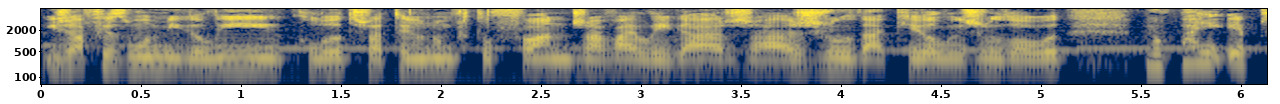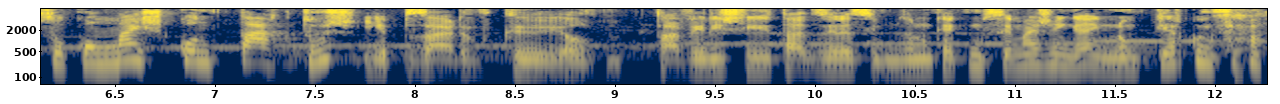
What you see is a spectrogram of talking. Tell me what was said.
e já fez um amigo ali, aquele outro já tem um número de telefone, já vai ligar, já ajuda aquele, ajuda o outro. O meu pai é a pessoa com mais contactos, e apesar de que ele está a ver isto e está a dizer assim, mas eu não quero conhecer mais ninguém, não quero conhecer mais.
